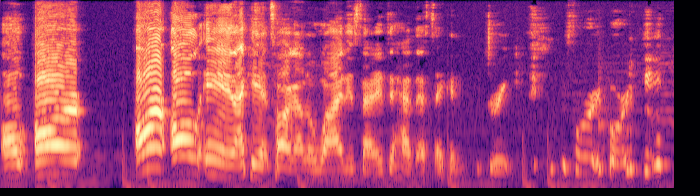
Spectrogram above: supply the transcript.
all are are all in. I can't talk. I don't know why I decided to have that second drink before recording.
